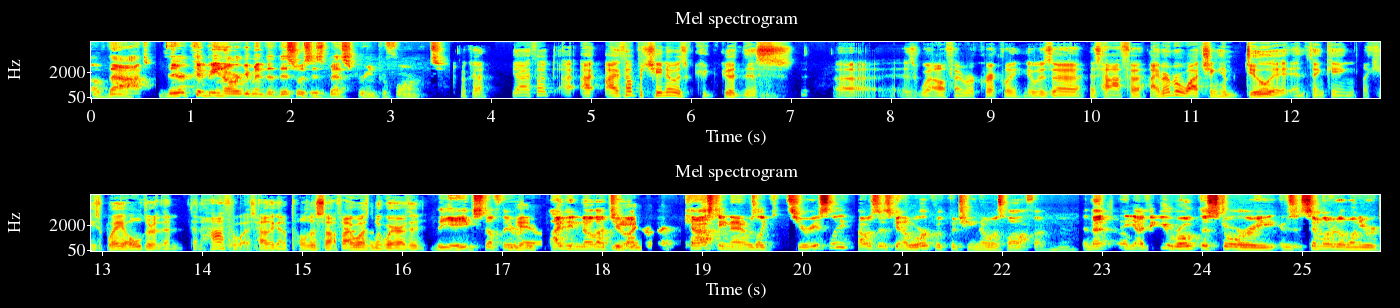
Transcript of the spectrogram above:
of that. There could be an argument that this was his best screen performance. Okay. Yeah, I thought I, I thought Pacino was good, good in this uh, as well, if I remember correctly. It was uh, as Hoffa. I remember watching him do it and thinking, like, he's way older than than Hoffa was. How are they going to pull this off? I wasn't aware of the. the age stuff they were Yeah. I didn't know that too. I heard that casting and I was like, seriously? How is this going to work with Pacino as Hoffa? Yeah. And that yeah, I think you wrote the story. It was similar to the one you were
